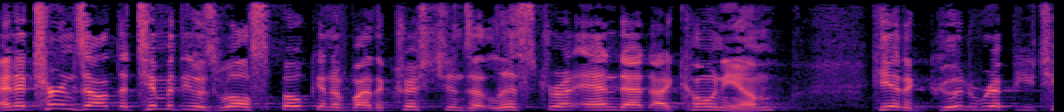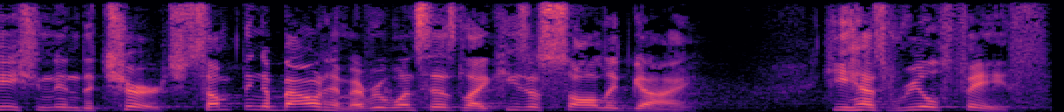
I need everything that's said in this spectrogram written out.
And it turns out that Timothy was well spoken of by the Christians at Lystra and at Iconium. He had a good reputation in the church. Something about him. Everyone says, like, he's a solid guy. He has real faith.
